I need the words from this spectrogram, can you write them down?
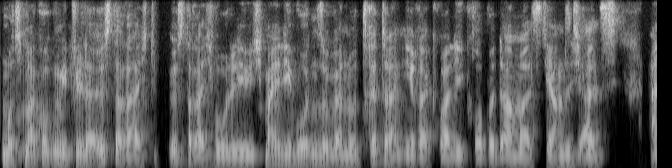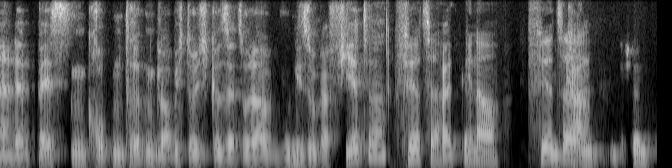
Muss mal gucken, wie viel da Österreich, Österreich wurde. Ich meine, die wurden sogar nur Dritter in ihrer Quali-Gruppe damals. Die haben sich als einer der besten Gruppen Dritten, glaube ich, durchgesetzt. Oder wurden die sogar Vierter? Vierter, genau. Vierter. Die kam,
